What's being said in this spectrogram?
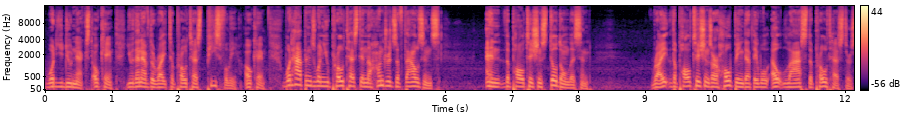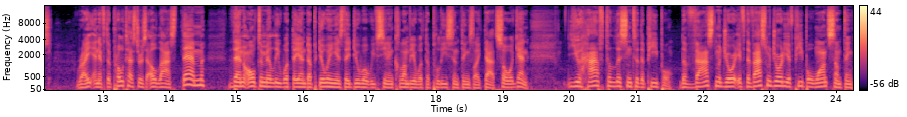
what do you do next okay you then have the right to protest peacefully okay what happens when you protest in the hundreds of thousands and the politicians still don't listen right the politicians are hoping that they will outlast the protesters right? And if the protesters outlast them, then ultimately what they end up doing is they do what we've seen in Colombia with the police and things like that. So again, you have to listen to the people. The vast majority, if the vast majority of people want something,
